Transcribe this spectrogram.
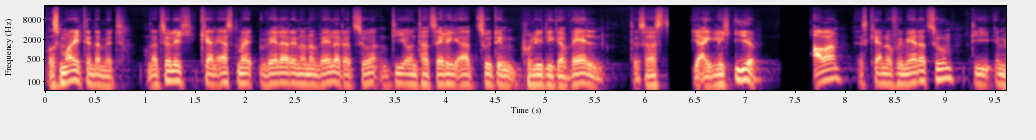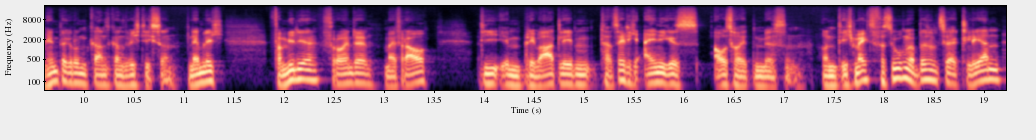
Was meine ich denn damit? Natürlich kehren erstmal Wählerinnen und Wähler dazu, die und tatsächlich auch zu dem Politiker wählen. Das heißt, ja eigentlich ihr. Aber es kehren noch viel mehr dazu, die im Hintergrund ganz, ganz wichtig sind. Nämlich Familie, Freunde, meine Frau, die im Privatleben tatsächlich einiges aushalten müssen. Und ich möchte versuchen, ein bisschen zu erklären,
